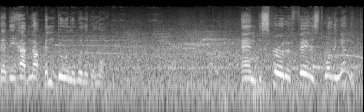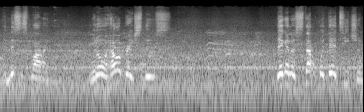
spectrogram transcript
that they have not been doing the will of the Lord. And the spirit of fear is dwelling in them. And this is why, when all hell breaks loose, they're going to stop what they're teaching.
